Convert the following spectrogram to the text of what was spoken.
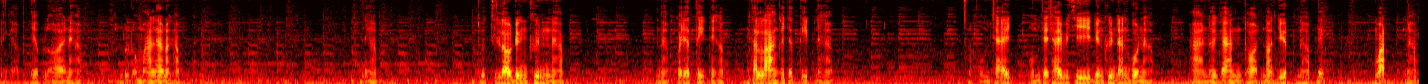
นี่ครับเรียบร้อยนะครับหลุดออกมาแล้วนะครับ นี่ครับจุดที่เราดึงขึ้นนะครับนะครับก็จะติดนะครับด้านล่างก็จะติดนะครับ ผมใช้ผมจะใช้วิธีดึงขึ้นด้านบนนะครับโดยการถอดน็อตยึดนะครับเหล็กวัดนะครับ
